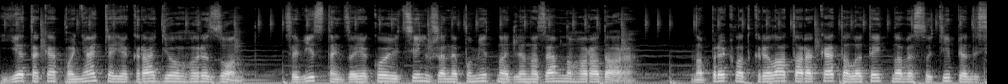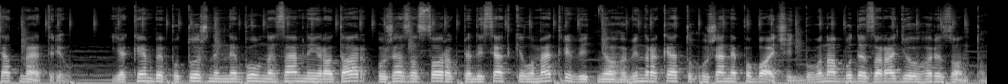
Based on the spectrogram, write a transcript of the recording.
Є таке поняття як радіогоризонт. Це відстань, за якою ціль вже непомітна для наземного радара. Наприклад, крилата ракета летить на висоті 50 метрів. Яким би потужним не був наземний радар, уже за 40-50 км від нього він ракету уже не побачить, бо вона буде за радіогоризонтом.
